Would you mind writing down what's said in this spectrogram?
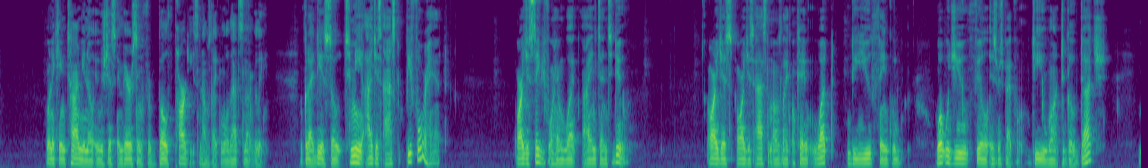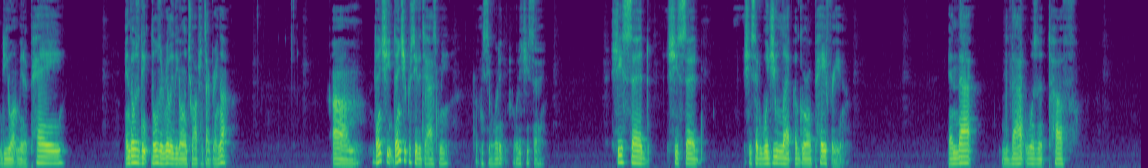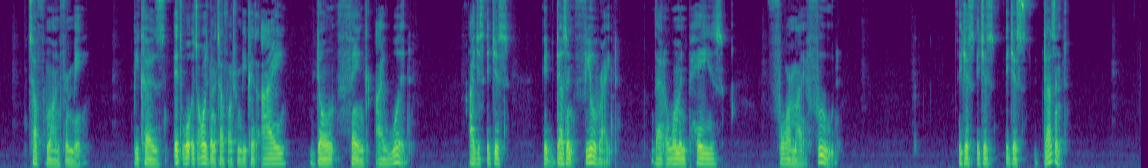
when it came time, you know, it was just embarrassing for both parties. And I was like, well, that's not really a good idea. So to me, I just ask beforehand or I just say beforehand what I intend to do. Or I just, or I just ask them, I was like, okay, what do you think would, what would you feel is respectful? Do you want to go Dutch? Do you want me to pay? And those are the, those are really the only two options I bring up. Um, then she then she proceeded to ask me. Let me see. What did what did she say? She said she said she said, "Would you let a girl pay for you?" And that that was a tough tough one for me because it's well it's always been a tough one for me because I don't think I would. I just it just it doesn't feel right that a woman pays for my food. It just, it just, it just doesn't.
